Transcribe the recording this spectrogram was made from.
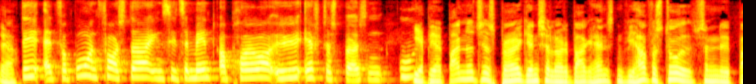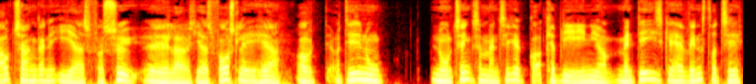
Ja. Det, at forbrugeren får større incitament og prøver at øge efterspørgselen. U- Jeg bliver bare nødt til at spørge igen, Charlotte Bakke Hansen. Vi har forstået sådan øh, bagtankerne i jeres forsøg, øh, eller jeres forslag her, og, og det er nogle, nogle ting, som man sikkert godt kan blive enige om. Men det, I skal have Venstre til,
